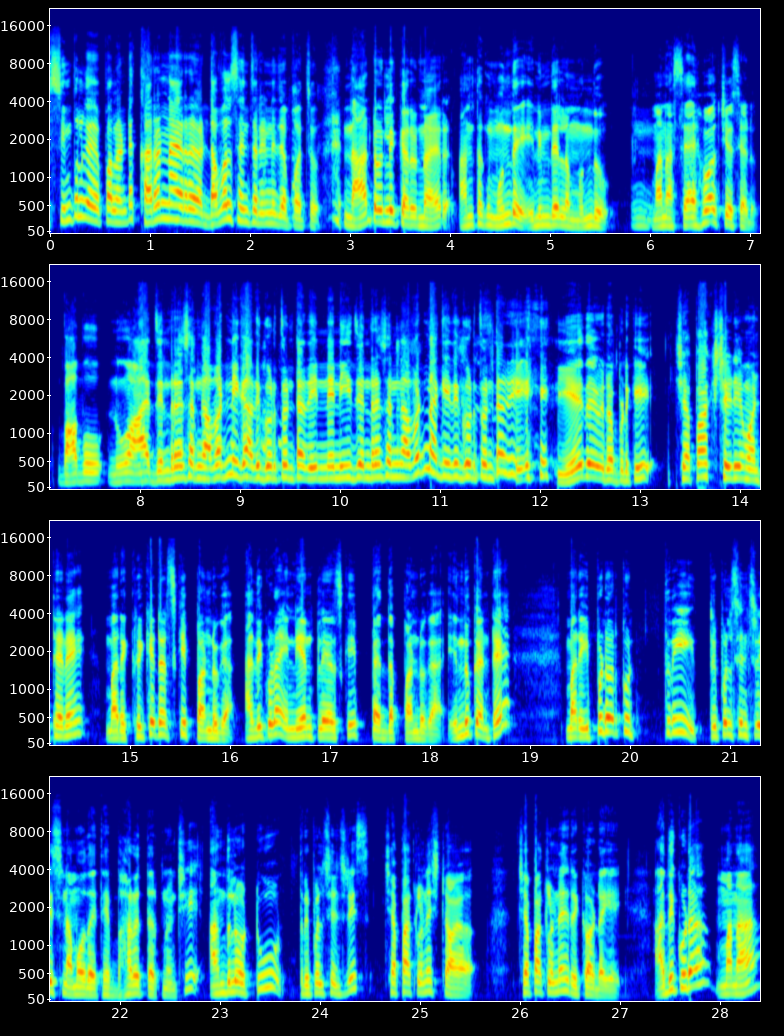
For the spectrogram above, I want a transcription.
సింపుల్గా చెప్పాలంటే కరణ్ నాయర్ డబుల్ సెంచరీని చెప్పొచ్చు. నాట్ ఓన్లీ కరుణ్ నాయర్ అంతకు ముందే ఎనిమిదేళ్ళ ముందు మన సెహ్వాగ్ చేశాడు. బాబు నువ్వు ఆ జనరేషన్ కాబట్టి నీకు అది గుర్తుంటది. నేను ఈ జనరేషన్ కాబట్టి నాకు ఇది గుర్తుంటది. ఏదేమైనప్పటికీ చపాక్ స్టేడియం అంటేనే మరి క్రికెటర్స్కి పండుగ. అది కూడా ఇండియన్ ప్లేయర్స్కి పెద్ద పండుగ. ఎందుకంటే మరి ఇప్పటివరకు త్రీ ట్రిపుల్ సెంచరీస్ నమోదైతే భారత్ తరపు నుంచి. అందులో టూ ట్రిపుల్ సెంచరీస్ చపాక్లోనే స్టా చపాక్లోనే రికార్డ్ అయ్యాయి. అది కూడా మన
